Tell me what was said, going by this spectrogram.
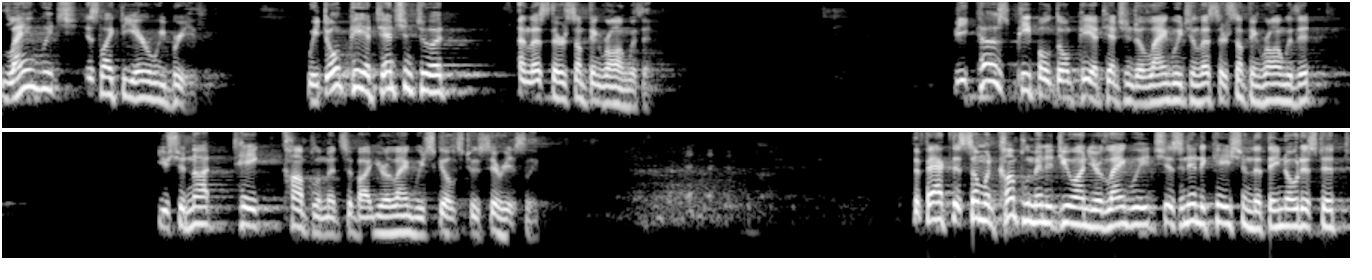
language is like the air we breathe. We don't pay attention to it unless there's something wrong with it. Because people don't pay attention to language unless there's something wrong with it, you should not take compliments about your language skills too seriously. the fact that someone complimented you on your language is an indication that they noticed it,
